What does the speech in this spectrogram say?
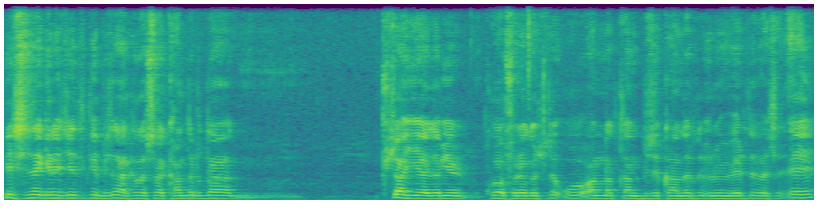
Biz size gelecektik de bizi arkadaşlar kandırdı. Kütahya'da bir kuaföre götürdü. O anlatan bizi kandırdı, ürün verdi vesaire. E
